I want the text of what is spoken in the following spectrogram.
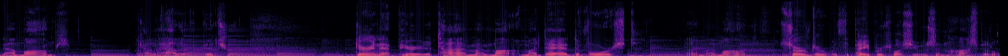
Now, mom's kind of out of the picture. During that period of time, my, mo- my dad divorced uh, my mom, served her with the papers while she was in the hospital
